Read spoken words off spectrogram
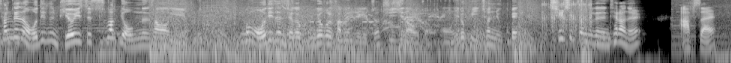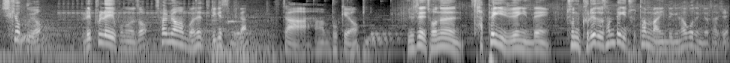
상대는 어디든 비어있을 수밖에 없는 상황이에요. 그럼 어디든 제가 공격을 가면 되겠죠? GG 나오죠. 어, 이렇게 2670 정도 되는 테란을 압살 시켰고요. 리플레이 보면서 설명 한번 해드리겠습니다. 자 한번 볼게요. 요새 저는 4팩이 유행인데 전 그래도 3팩이 좋단 마인드긴 하거든요 사실. 어,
